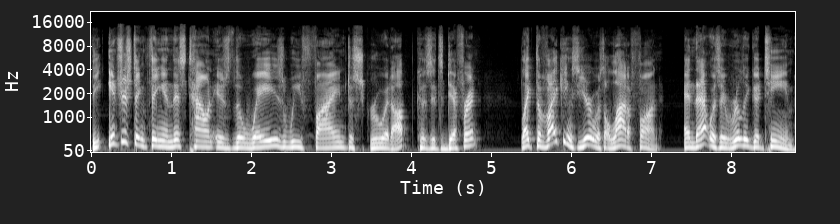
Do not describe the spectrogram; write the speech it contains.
The interesting thing in this town is the ways we find to screw it up because it's different. Like the Vikings year was a lot of fun, and that was a really good team.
